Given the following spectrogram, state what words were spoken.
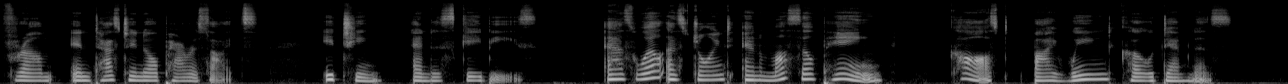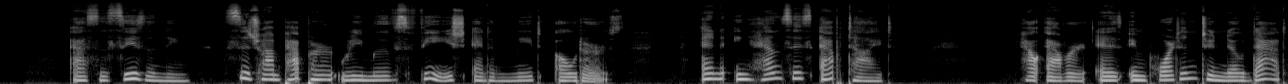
from intestinal parasites, itching, and scabies, as well as joint and muscle pain caused by wind cold dampness. As a seasoning, Sichuan pepper removes fish and meat odors and enhances appetite. However, it is important to note that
